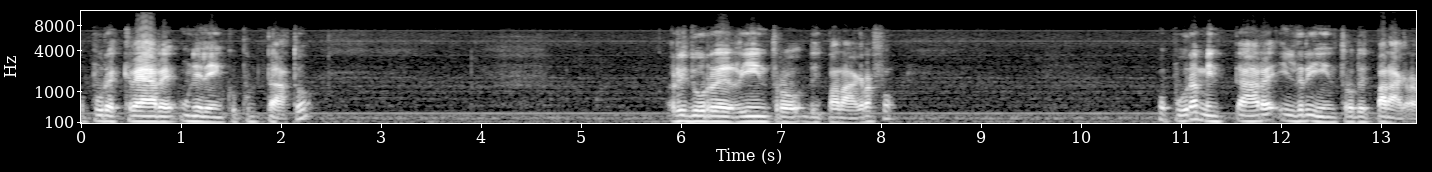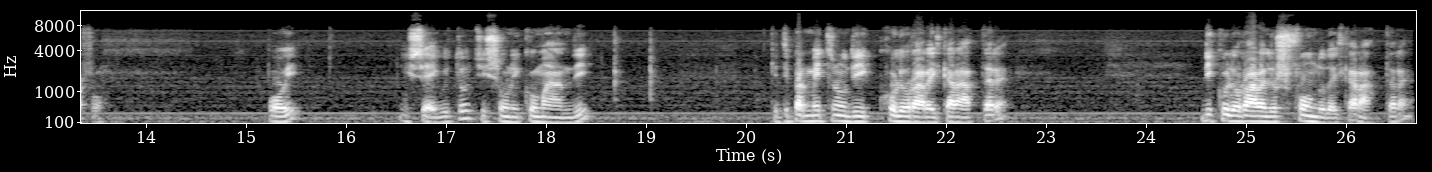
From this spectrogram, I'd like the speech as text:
oppure creare un elenco puntato, ridurre il rientro del paragrafo, oppure aumentare il rientro del paragrafo. Poi, in seguito, ci sono i comandi che ti permettono di colorare il carattere, di colorare lo sfondo del carattere,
